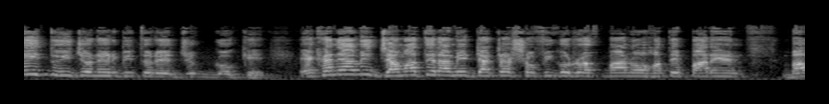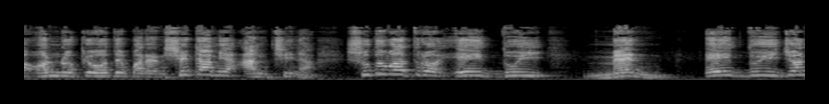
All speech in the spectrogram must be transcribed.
এই দুইজনের ভিতরে যোগ্য কে? এখানে আমি জামাতের আমি ডাক্তার শফিকুর রহমানও হতে পারেন বা অন্য কেউ হতে পারেন, সেটা আমি আনছি না। শুধুমাত্র এই দুই ম্যান এই দুইজন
